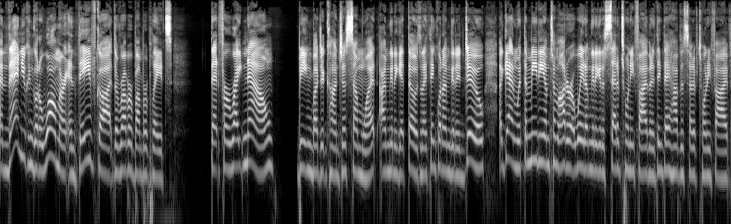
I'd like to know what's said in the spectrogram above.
And then you can go to Walmart, and they've got the rubber bumper plates that for right now being budget conscious somewhat, I'm going to get those. And I think what I'm going to do, again, with the medium to moderate weight, I'm going to get a set of 25. And I think they have the set of 25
